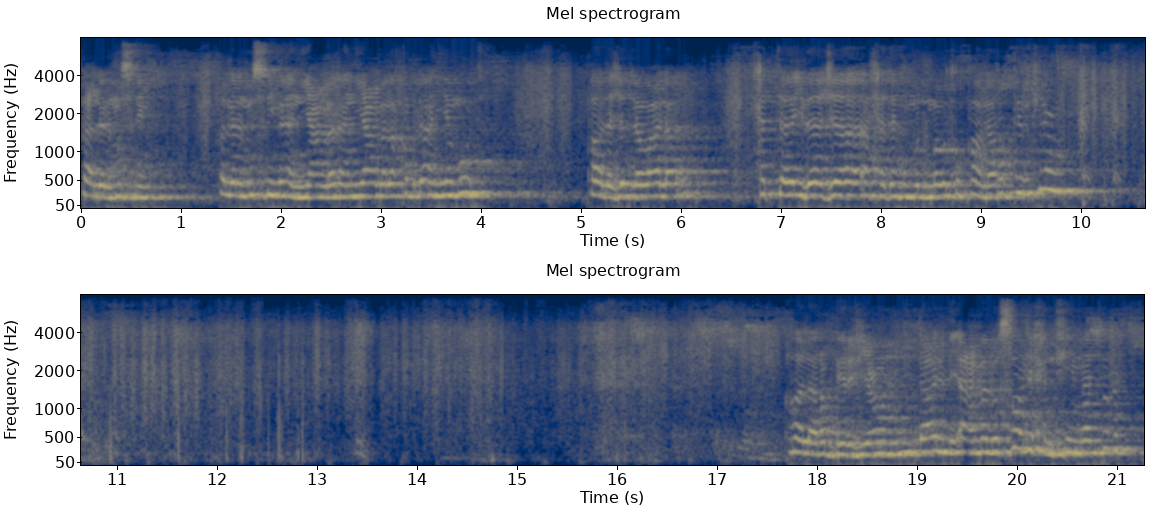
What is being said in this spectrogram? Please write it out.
فعلى المسلم على المسلم أن يعمل أن يعمل قبل أن يموت. قال جل وعلا حتى إذا جاء أحدهم الموت قال رب ارجعون. قال رب ارجعون لعلي أعمل صالحا فيما ترك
